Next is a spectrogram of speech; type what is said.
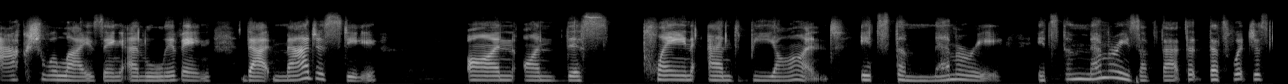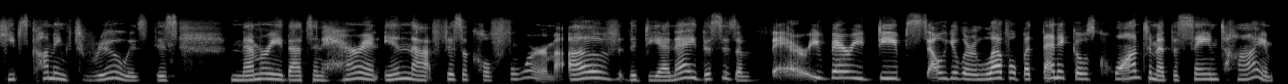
actualizing and living that majesty on on this plane and beyond. It's the memory it's the memories of that that that's what just keeps coming through is this memory that's inherent in that physical form of the dna this is a very very deep cellular level but then it goes quantum at the same time.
